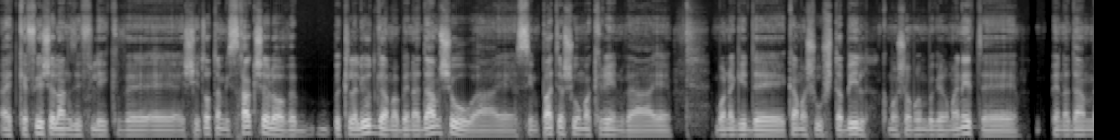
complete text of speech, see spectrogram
ההתקפי של אנזי פליק ושיטות המשחק שלו, ובכלליות גם הבן אדם שהוא, הסימפתיה שהוא מקרין, ובוא נגיד uh, כמה שהוא שטביל, כמו שאומרים בגרמנית, בן אדם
